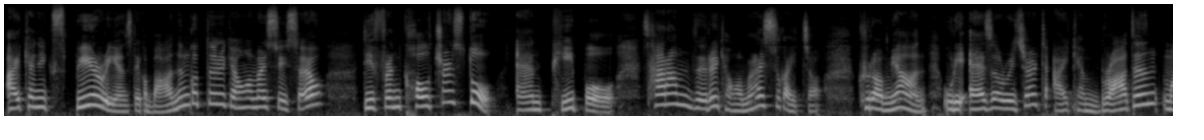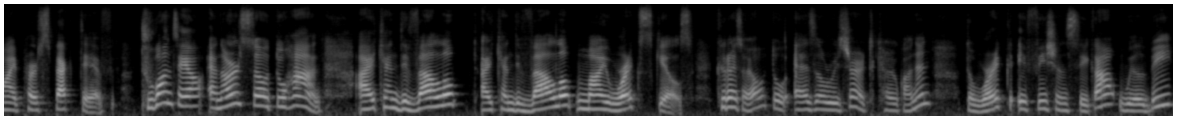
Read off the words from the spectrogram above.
I can experience 내가 많은 것들을 경험할 수 있어요. Different cultures 또 and people 사람들을 경험을 할 수가 있죠. 그러면 우리 as a result I can broaden my perspective. 두 번째요. and also 또한 I can develop I can develop my work skills. 그래서요, 또 as a result, 결과는 the work efficiency가 will be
